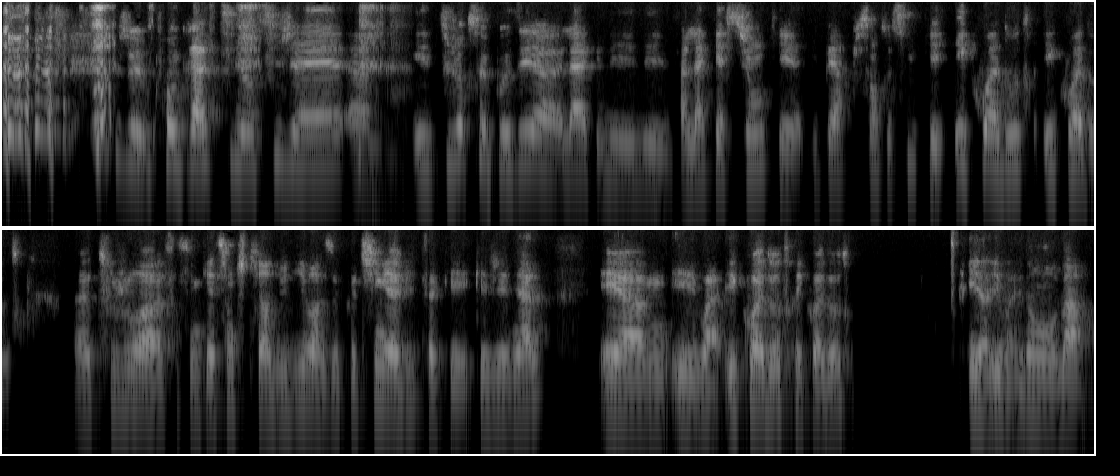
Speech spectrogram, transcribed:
je procrastine un sujet euh, et toujours se poser la, la, question qui est hyper puissante aussi, qui est et quoi d'autre, et quoi d'autre? Toujours, ça c'est une question que je tire du livre The Coaching Habit, qui est, qui est génial. Et, et, voilà, et quoi d'autre, et quoi d'autre? Et, voilà, dans, bah,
